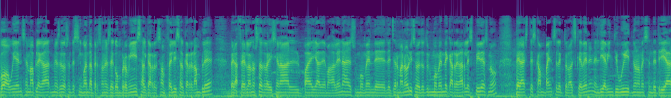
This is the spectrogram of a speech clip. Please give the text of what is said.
Bo, avui ens hem aplegat més de 250 persones de compromís al carrer Sant Fèlix, al carrer Ample, per a fer la nostra tradicional paella de Magalena. És un moment de, de germanor i sobretot un moment de carregar les piles no? per a aquestes campanyes electorals que venen. El dia 28 no només hem de triar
